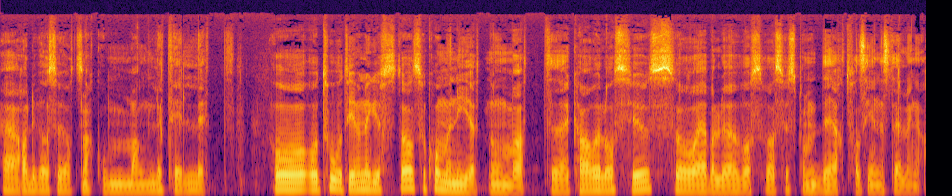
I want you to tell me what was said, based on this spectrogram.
hadde vi også hørt snakk om manglende tillit. Og, og 22. august da, så kom nyheten om at Kari Lossius og Eva Løvaas var suspendert fra sine stillinger.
